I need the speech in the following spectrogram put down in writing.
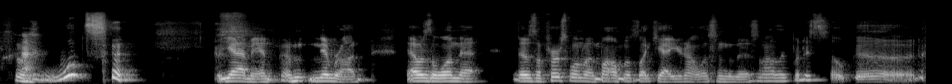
Whoops. yeah, man. Nimrod. That was the one that that was the first one my mom was like, Yeah, you're not listening to this. And I was like, But it's so good.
